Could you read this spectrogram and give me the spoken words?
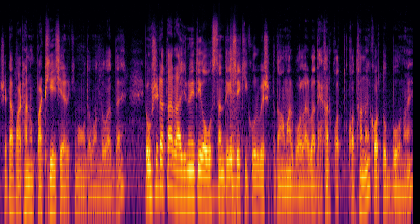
সেটা পাঠানো পাঠিয়েছে আর কি মমতা বন্দ্যোপাধ্যায়। এবং সেটা তার রাজনৈতিক অবস্থান থেকে সে কী করবে সেটা তো আমার বলার বা দেখার কথা নয় কর্তব্যও নয়।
